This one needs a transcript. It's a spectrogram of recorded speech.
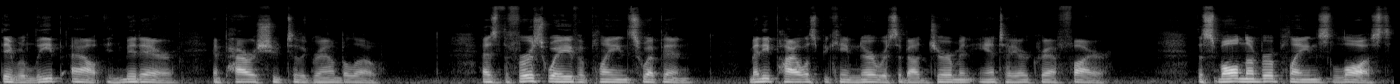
they would leap out in midair and parachute to the ground below. As the first wave of planes swept in, many pilots became nervous about German anti aircraft fire. The small number of planes lost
